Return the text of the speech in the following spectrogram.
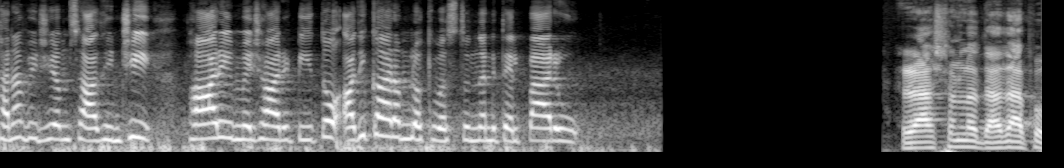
ఘన విజయం సాధించి భారీ మెజారిటీతో అధికారంలోకి వస్తుందని తెలిపారు. రాష్ట్రంలో దాదాపు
